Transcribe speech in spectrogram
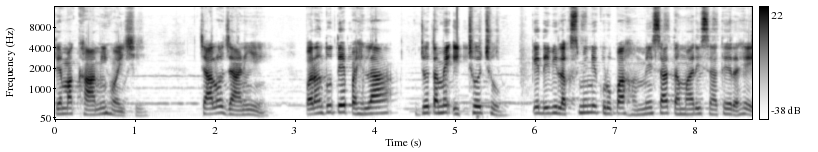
તેમાં ખામી હોય છે. ચાલો જાણીએ. પરંતુ તે પહેલાં, જો તમે ઈચ્છો છો કે દેવી લક્ષ્મીની કૃપા હંમેશા તમારી સાથે રહે,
